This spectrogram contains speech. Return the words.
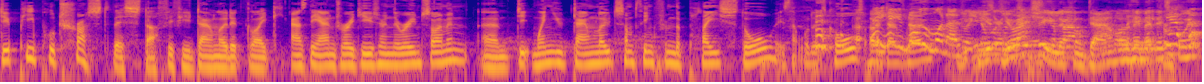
Do people trust this stuff if you download it, like as the Android user in the room, Simon? Um, do, when you download something from the Play Store, is that what it's called? I don't he's more know. than one Android you, user. you're actually looking down on him at this point.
